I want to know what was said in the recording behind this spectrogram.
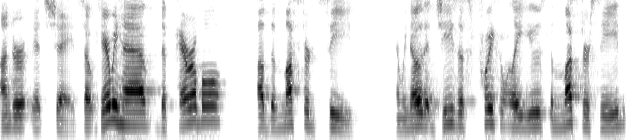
under its shade. So here we have the parable of the mustard seed. And we know that Jesus frequently used the mustard seed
